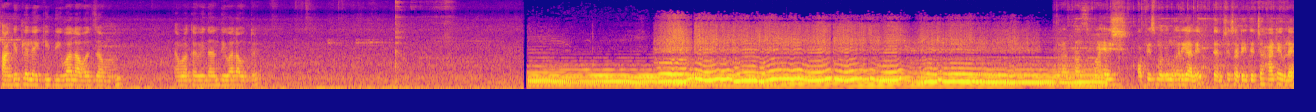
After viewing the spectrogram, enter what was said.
सांगितलेलं आहे की दिवा लावत जा म्हणून. त्यामुळे आता वेदांत दिवा लावतोय. आले त्यांच्यासाठी इथे चहा ठेवलाय.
